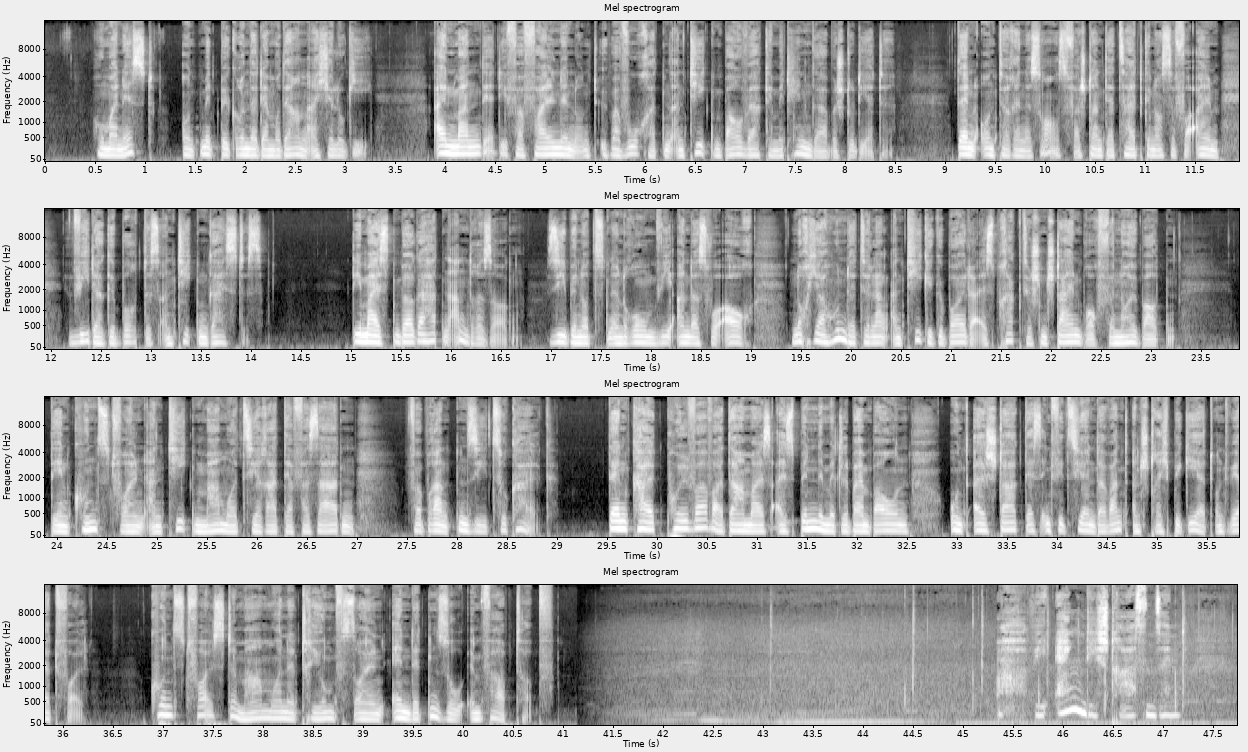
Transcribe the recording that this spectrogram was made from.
Humanist und Mitbegründer der modernen Archäologie. Ein Mann, der die verfallenen und überwucherten antiken Bauwerke mit Hingabe studierte. Denn unter Renaissance verstand der Zeitgenosse vor allem Wiedergeburt des antiken Geistes. Die meisten Bürger hatten andere Sorgen. Sie benutzten in Rom wie anderswo auch noch jahrhundertelang antike Gebäude als praktischen Steinbruch für Neubauten. Den kunstvollen antiken Marmorzierat der Fassaden verbrannten sie zu Kalk. Denn Kalkpulver war damals als Bindemittel beim Bauen und als stark desinfizierender Wandanstrich begehrt und wertvoll. Kunstvollste marmorne Triumphsäulen endeten so im Farbtopf. Oh, wie eng die Straßen sind.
